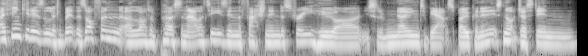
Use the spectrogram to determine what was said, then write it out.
I think it is a little bit. There's often a lot of personalities in the fashion industry who are sort of known to be outspoken, and it's not just in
